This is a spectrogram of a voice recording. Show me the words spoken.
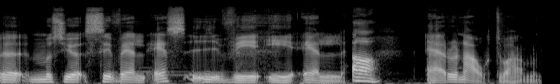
eh, Monsieur Sivell, S-I-V-E-L. Ja, Aeronaut var han.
